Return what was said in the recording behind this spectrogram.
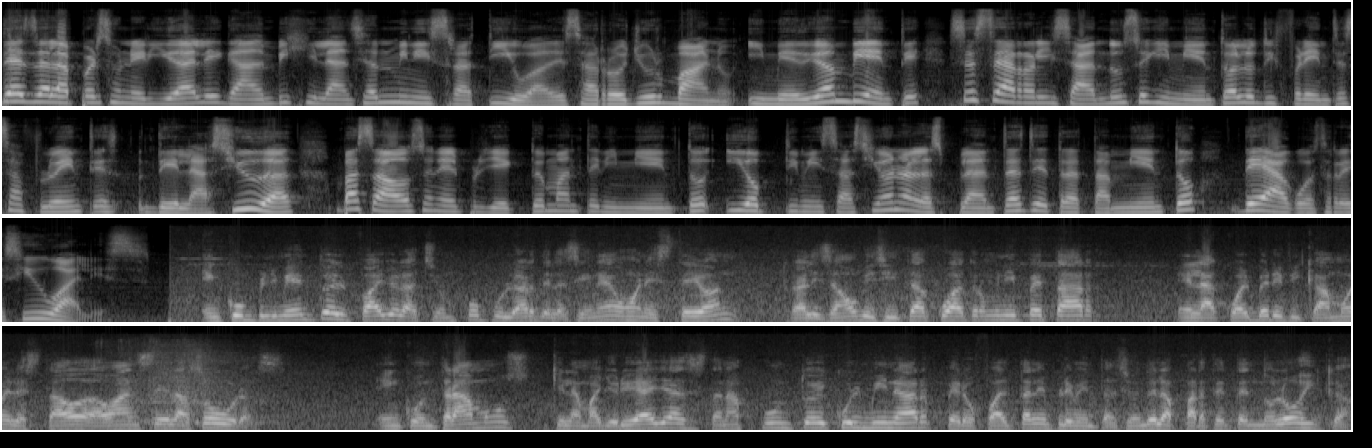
Desde la Personería Delegada en Vigilancia Administrativa, Desarrollo Urbano y Medio Ambiente se está realizando un seguimiento a los diferentes afluentes de la ciudad basados en el proyecto de mantenimiento y optimización a las plantas de tratamiento de aguas residuales. En cumplimiento del fallo de la acción popular de la Hacienda de Juan Esteban, realizamos visita a cuatro minipetar en la cual verificamos el estado de avance de las obras encontramos que la mayoría de ellas están a punto de culminar, pero falta la implementación de la parte tecnológica.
